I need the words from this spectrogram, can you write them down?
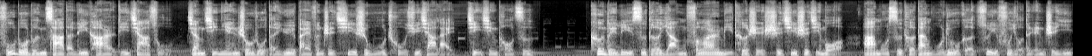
佛罗伦萨的里卡尔迪家族将其年收入的约百分之七十五储蓄下来进行投资。科内利斯·德扬·冯·尔米特是十七世纪末阿姆斯特丹五六个最富有的人之一。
